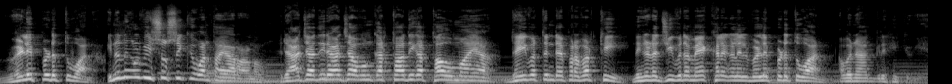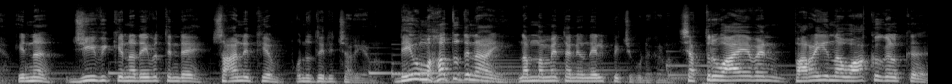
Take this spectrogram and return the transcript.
വെളിപ്പെടുത്തുവാനാണ് ഇന്ന് നിങ്ങൾ വിശ്വസിക്കുവാൻ തയ്യാറാണോ? രാജാതിരാജാവും കർത്താതി കർത്താവുമായ ദൈവത്തിന്റെ പ്രവൃത്തി നിങ്ങളുടെ ജീവിത മേഖലകളിൽ വെളിപ്പെടുത്തുവാൻ അവൻ ആഗ്രഹിക്കുകയാണ് ഇന്ന് ജീവിക്കുന്ന ദൈവത്തിന്റെ സാന്നിധ്യം ഒന്ന് തിരിച്ചറിയണം. ദൈവമഹത്വത്തിനായി നാം നമ്മെ തന്നെ ഒന്ന് ഏൽപ്പിച്ചു കൊടുക്കണം. ശത്രുവായവൻ പറയുന്ന വാക്കുകൾക്ക്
